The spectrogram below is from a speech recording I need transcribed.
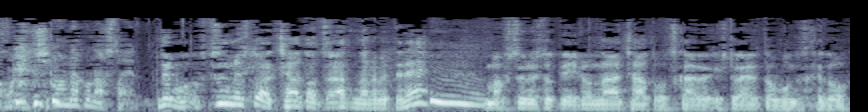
これ一番楽なスタイル。でも普通の人はチャートをずらっと並べてね、まあ普通の人っていろんなチャートを使う人がいると思うんですけど、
